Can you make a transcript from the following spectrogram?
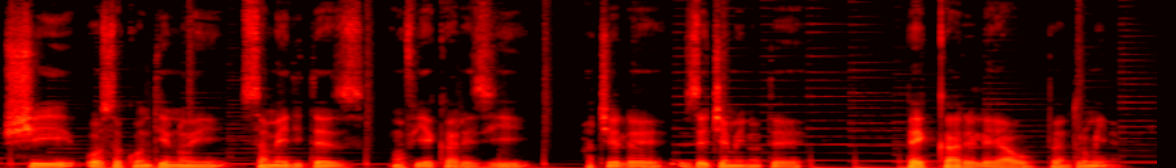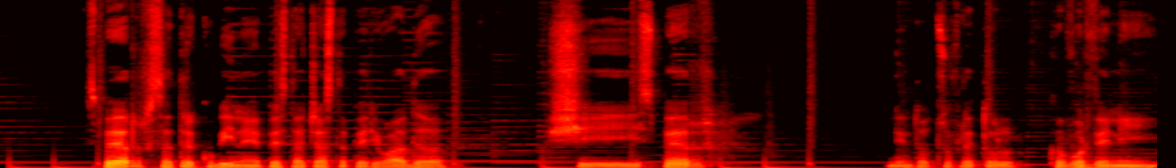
și o să continui să meditez în fiecare zi acele 10 minute pe care le iau pentru mine. Sper să trec cu bine peste această perioadă și sper din tot sufletul că vor veni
